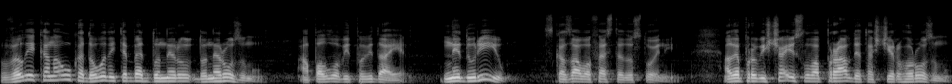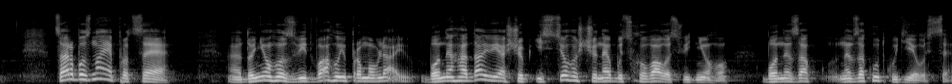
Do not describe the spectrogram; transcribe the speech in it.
велика наука доводить тебе до неро- нерозуму. А Павло відповідає: Не дурію, сказав Офесте достойний, але провіщаю слова правди та щирого розуму. Цар бо знає про це, е, до нього з відвагою промовляю, бо не гадаю я, щоб із цього щонебудь сховалось від нього, бо не в закутку діялось це.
